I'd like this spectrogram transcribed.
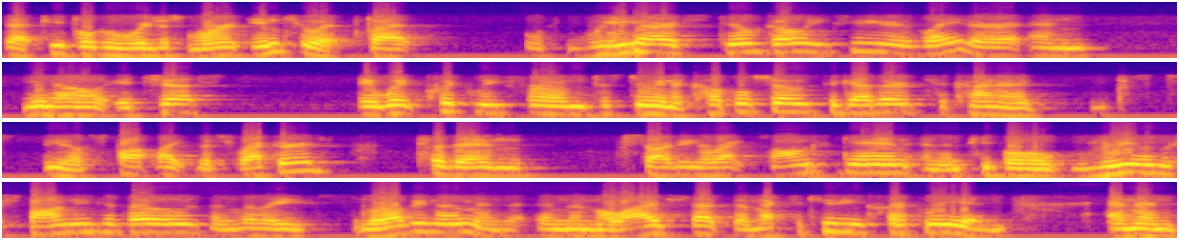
that people who were just weren't into it. But we are still going two years later, and, you know, it just, it went quickly from just doing a couple shows together to kind of, you know, spotlight this record to then starting to write songs again, and then people really responding to those and really loving them, and and then the live set, them executing correctly, and and then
